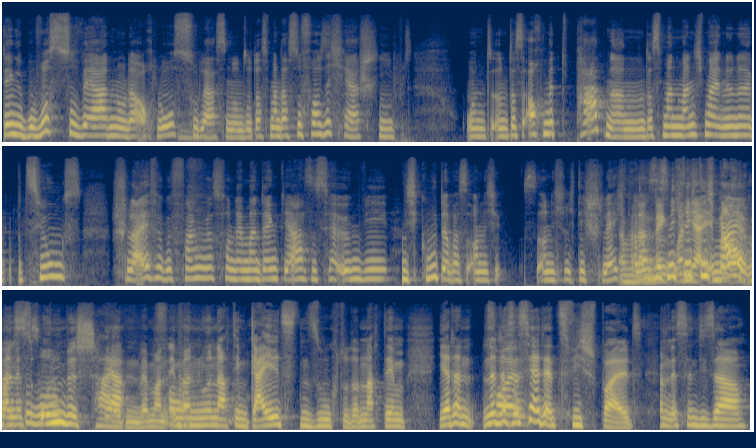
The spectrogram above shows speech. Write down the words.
Dinge bewusst zu werden oder auch loszulassen und so, dass man das so vor sich her schiebt. Und, und das auch mit Partnern, dass man manchmal in einer Beziehungsschleife gefangen ist, von der man denkt, ja, es ist ja irgendwie nicht gut, aber es ist auch nicht, es ist auch nicht richtig schlecht. Aber, es dann ist denkt nicht man ja richtig immer geil, auch, man ist so. unbescheiden, Ja, wenn man voll. immer nur nach dem Geilsten sucht oder nach dem, ja dann, ne, das ist ja der Zwiespalt. Man ist in dieser,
